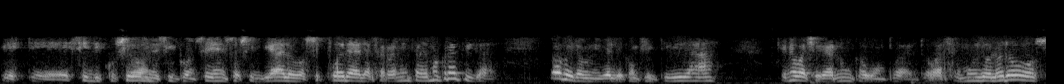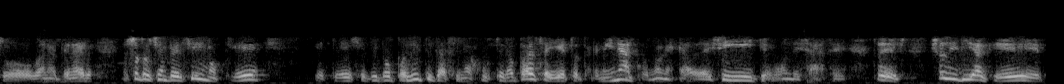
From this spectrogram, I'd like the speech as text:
este, sin discusiones, sin consensos, sin diálogos, fuera de las herramientas democráticas, va a haber un nivel de conflictividad que no va a llegar nunca a buen puerto, va a ser muy doloroso, van a tener... Nosotros siempre decimos que este, ese tipo de política sin ajuste no pasa y esto termina con un estado de sitio, con un desastre. Entonces, yo diría que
